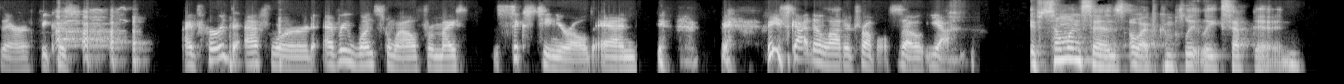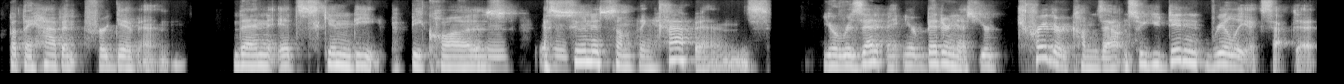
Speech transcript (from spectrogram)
there because I've heard the F word every once in a while from my 16 year old, and he's gotten a lot of trouble. So, yeah. If someone says, Oh, I've completely accepted, but they haven't forgiven, then it's skin deep because mm-hmm. as mm-hmm. soon as something happens, your resentment, your bitterness, your trigger comes out. And so you didn't really accept it.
